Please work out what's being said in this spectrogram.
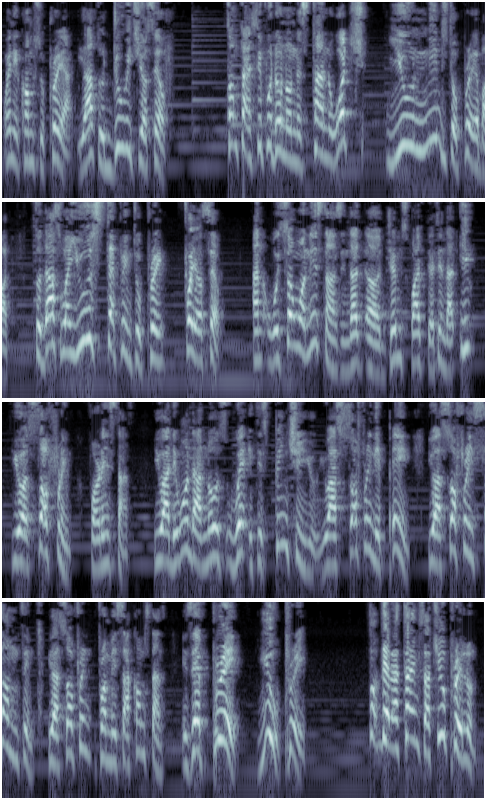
when it comes to prayer. You have to do it yourself. Sometimes people don't understand what you need to pray about. So that's when you step in to pray for yourself. And with someone instance in that uh, James 5:13 that if you are suffering, for instance, you are the one that knows where it is pinching you. You are suffering a pain. You are suffering something. You are suffering from a circumstance. He said, pray. You pray. So there are times that you pray alone.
